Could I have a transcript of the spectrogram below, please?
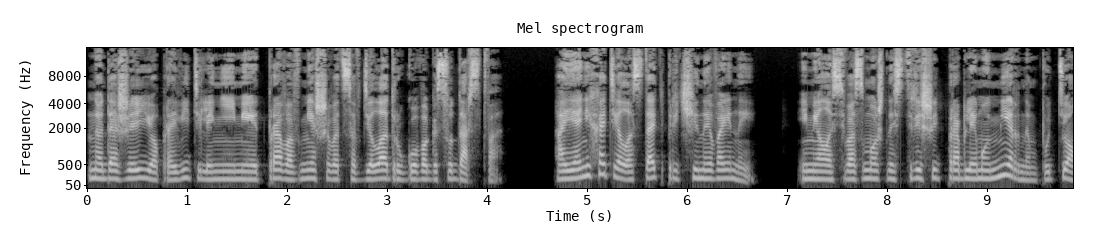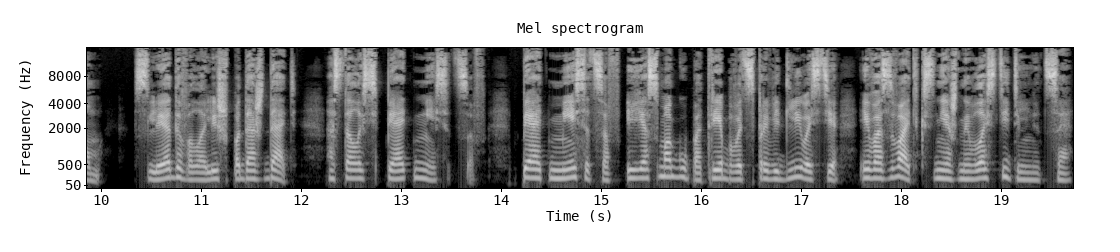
но даже ее правители не имеют права вмешиваться в дела другого государства. А я не хотела стать причиной войны. Имелась возможность решить проблему мирным путем. Следовало лишь подождать. Осталось пять месяцев. Пять месяцев, и я смогу потребовать справедливости и возвать к снежной властительнице.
